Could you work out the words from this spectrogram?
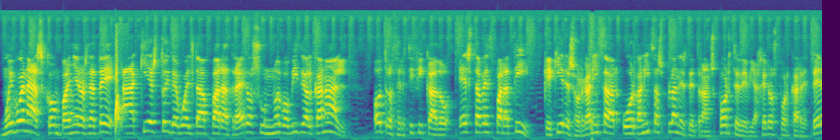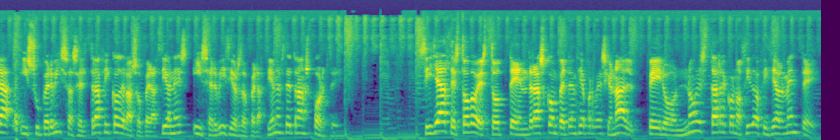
Muy buenas compañeros de AT, aquí estoy de vuelta para traeros un nuevo vídeo al canal. Otro certificado, esta vez para ti, que quieres organizar o organizas planes de transporte de viajeros por carretera y supervisas el tráfico de las operaciones y servicios de operaciones de transporte. Si ya haces todo esto, tendrás competencia profesional, pero no está reconocida oficialmente.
